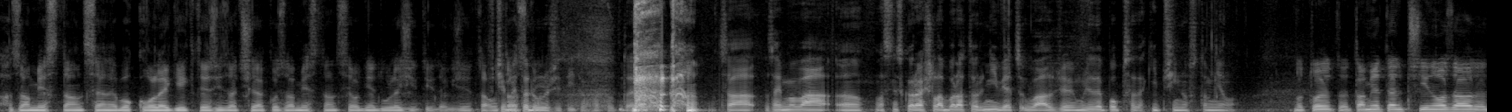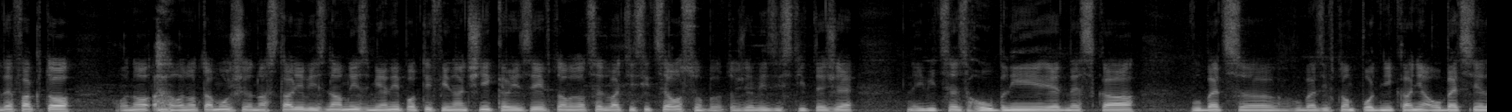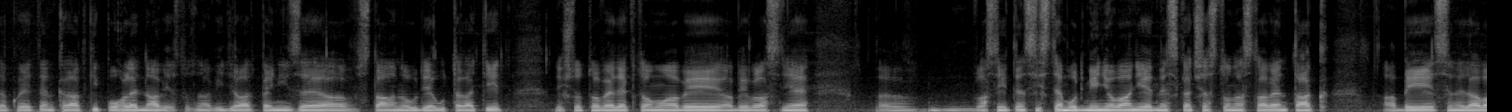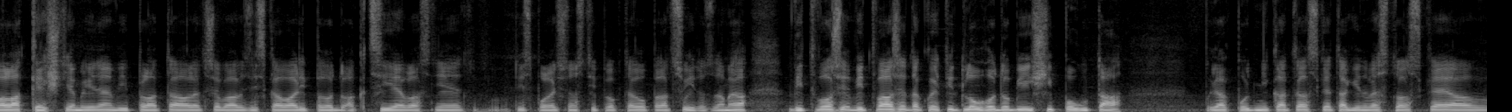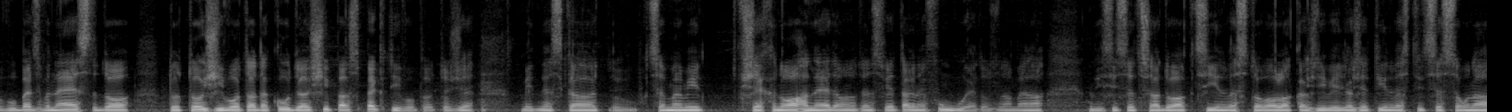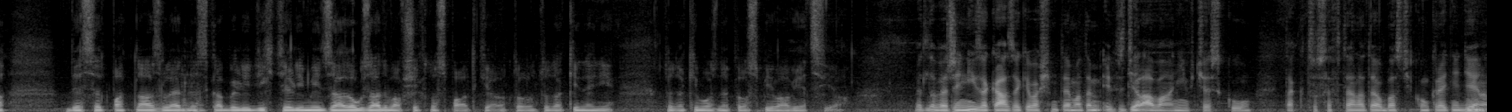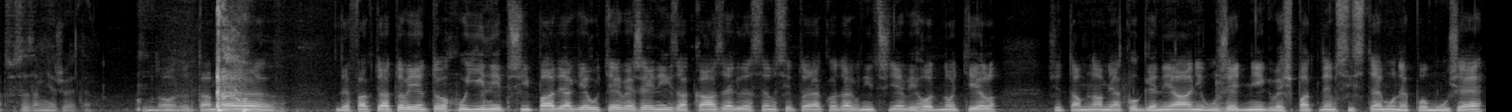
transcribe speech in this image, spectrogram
a zaměstnance nebo kolegy, kteří začali jako zaměstnanci hodně důležitý. Takže ta v čem otázka... je to důležitý tohleto? To je docela zajímavá, eh, vlastně skoro až laboratorní věc u vás, že vy můžete popsat, jaký přínos to mělo. No to, tam je ten přínos a de facto ono, ono tam už nastaly významné změny po ty finanční krizi v tom roce 2008, protože vy zjistíte, že nejvíce zhoubný je dneska vůbec, vůbec i v tom podnikání a obecně takový ten krátký pohled na věc. To znamená vydělat peníze a stáhnout je, utratit, když to, to vede k tomu, aby, aby vlastně Eh, vlastně ten systém odměňování je dneska často nastaven tak, aby se nedávala cash těm lidem výplata, ale třeba získávali pro akcie vlastně ty společnosti, pro kterou pracují. To znamená vytvořit, vytvářet takové ty dlouhodobější pouta, jak podnikatelské, tak investorské a vůbec vnést do, do toho života takovou delší perspektivu, protože my dneska chceme mít všechno a hned, a ono ten svět tak nefunguje. To znamená, když se třeba do akcí investovalo a každý věděl, že ty investice jsou na 10-15 let, mhm. dneska by lidi chtěli mít za rok, za dva všechno zpátky a to, to taky není, to taky moc neprospívá věci. Jo. Vedle veřejných zakázek je vaším tématem i vzdělávání v Česku. Tak co se v této oblasti konkrétně děje, hmm. na co se zaměřujete? No, tam je de facto já to vidím trochu jiný případ, jak je u těch veřejných zakázek, kde jsem si to jako tak vnitřně vyhodnotil, že tam nám jako geniální úředník ve špatném systému nepomůže,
